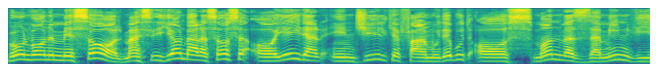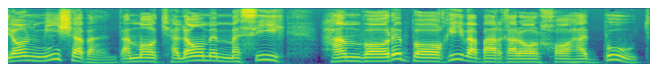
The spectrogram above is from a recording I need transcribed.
به عنوان مثال مسیحیان بر اساس آیه‌ای در انجیل که فرموده بود آسمان و زمین ویران می‌شوند اما کلام مسیح همواره باقی و برقرار خواهد بود.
